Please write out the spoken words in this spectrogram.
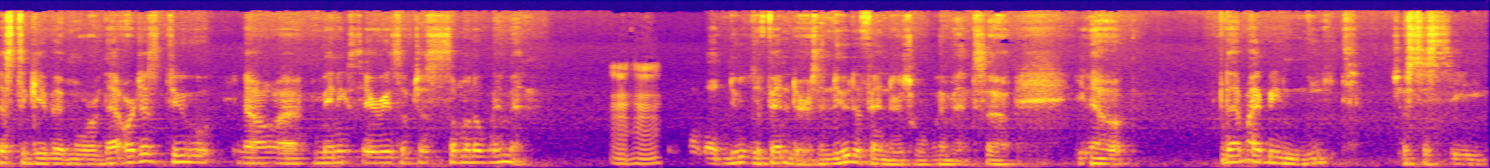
just to give it more of that, or just do, you know, a mini series of just some of the women. Hmm the new defenders and new defenders were women. So you know that might be neat just to see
